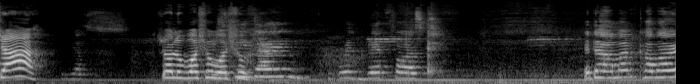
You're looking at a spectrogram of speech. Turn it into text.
চা চলো বসো বসো। ব্রেকফাস্ট এটা আমার খাবার।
